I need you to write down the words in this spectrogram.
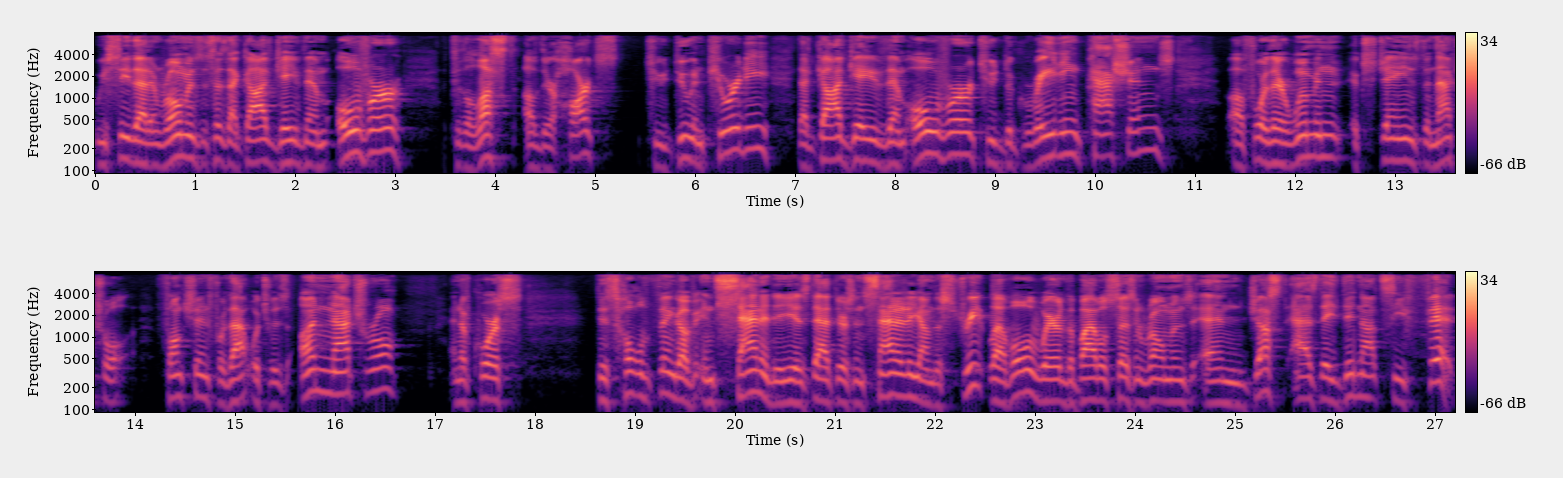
we see that in Romans it says that God gave them over to the lust of their hearts to do impurity, that God gave them over to degrading passions, uh, for their women exchanged the natural function for that which was unnatural. And of course, this whole thing of insanity is that there's insanity on the street level, where the Bible says in Romans, and just as they did not see fit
